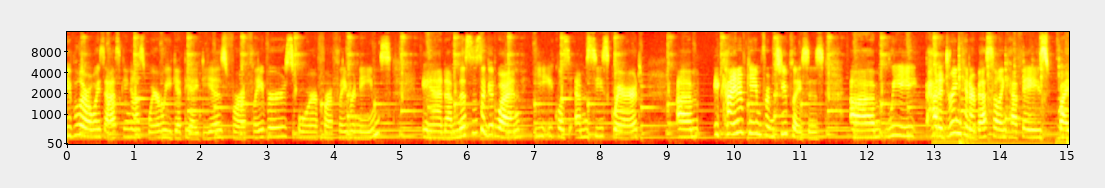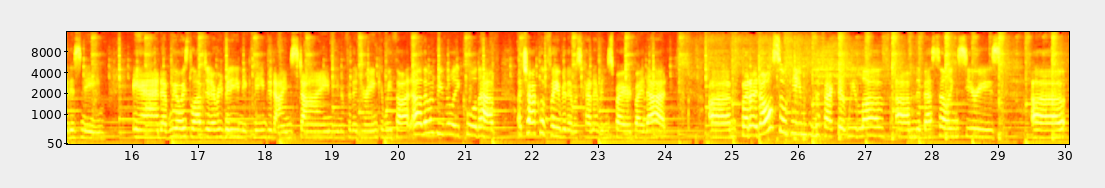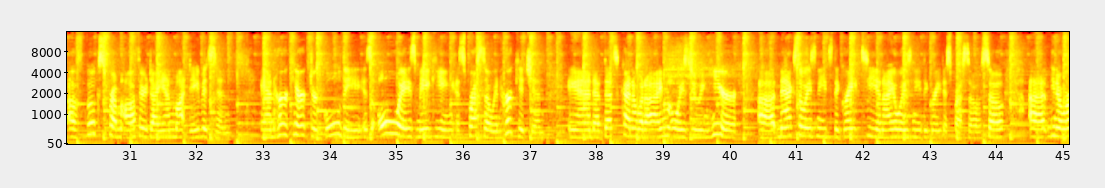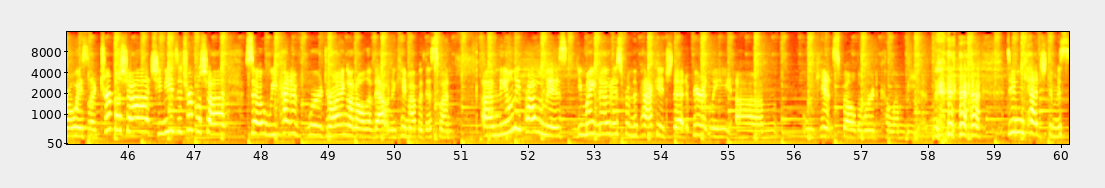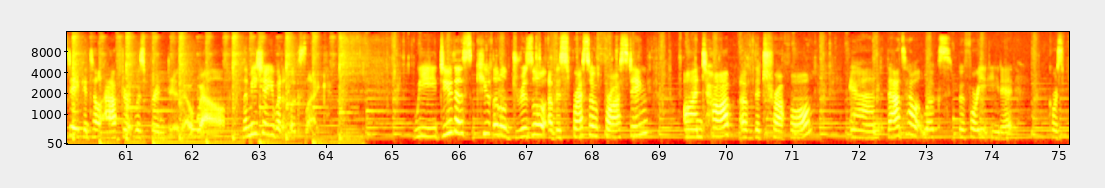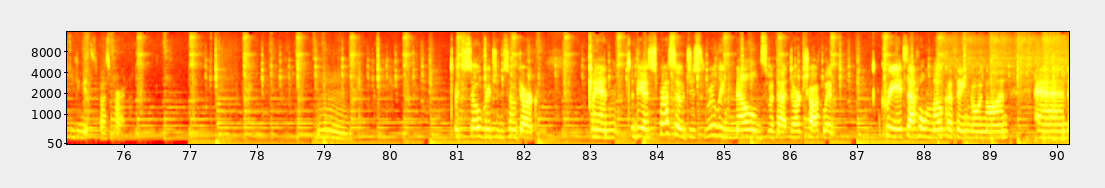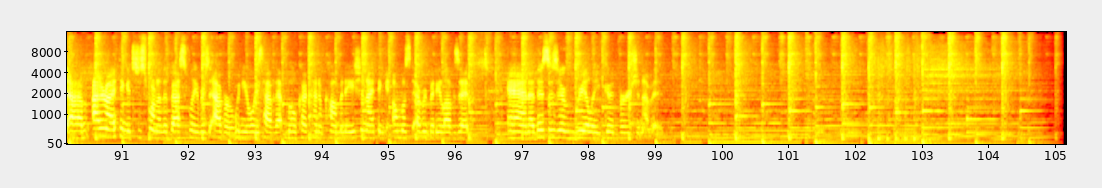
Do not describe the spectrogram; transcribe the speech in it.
People are always asking us where we get the ideas for our flavors or for our flavor names. And um, this is a good one, E equals MC squared. Um, it kind of came from two places. Um, we had a drink in our best-selling cafes by this name. And uh, we always loved it. Everybody nicknamed it Einstein, you know, for the drink. And we thought, oh, that would be really cool to have a chocolate flavor that was kind of inspired by that. Um, but it also came from the fact that we love um, the best-selling series uh, of books from author Diane Mott Davidson. And her character Goldy is always making espresso in her kitchen. And uh, that's kind of what I'm always doing here. Uh, Max always needs the great tea and I always need the great espresso. So, uh, you know, we're always like triple shot, she needs a triple shot. So we kind of were drawing on all of that when we came up with this one. Um, the only problem is you might notice from the package that apparently um, we can't spell the word Colombian. Didn't catch the mistake until after it was printed. Oh well. Let me show you what it looks like. We do this cute little drizzle of espresso frosting on top of the truffle and that's how it looks before you eat it. Of course, eating it's the best part. Mmm. It's so rich and so dark. And the espresso just really melds with that dark chocolate, creates that whole mocha thing going on. And um, I don't know, I think it's just one of the best flavors ever when you always have that mocha kind of combination. I think almost everybody loves it. And uh, this is a really good version of it.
